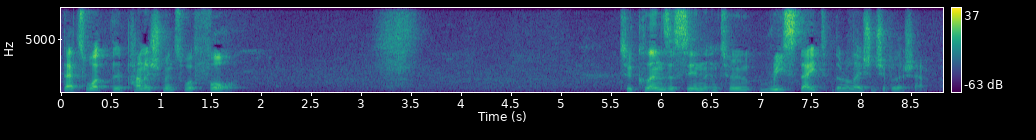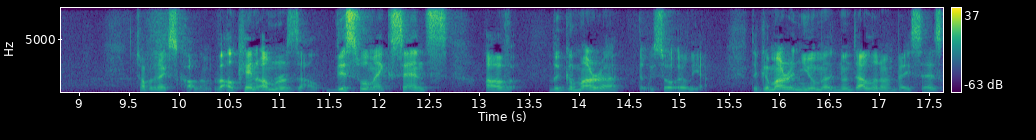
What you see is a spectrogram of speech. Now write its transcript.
That's what the punishments were for. To cleanse the sin and to restate the relationship with Hashem top of the next column. This will make sense of the Gemara that we saw earlier. The Gemara in Yuma Nundalaron Bay says,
